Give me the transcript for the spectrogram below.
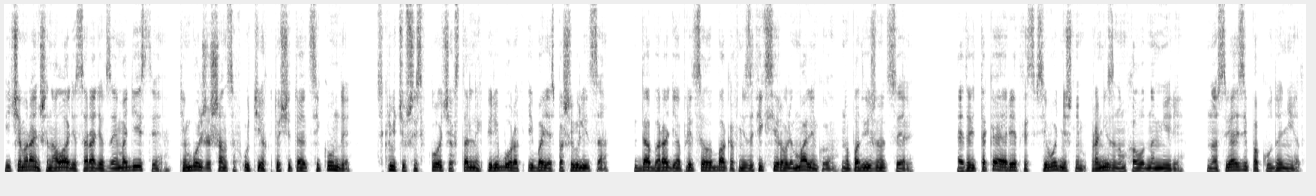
И чем раньше наладится радиовзаимодействие, тем больше шансов у тех, кто считает секунды, скрючившись в клочьях стальных переборок и боясь пошевелиться, дабы радиоприцелы баков не зафиксировали маленькую, но подвижную цель. Это ведь такая редкость в сегодняшнем пронизанном холодном мире. Но связи покуда нет.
